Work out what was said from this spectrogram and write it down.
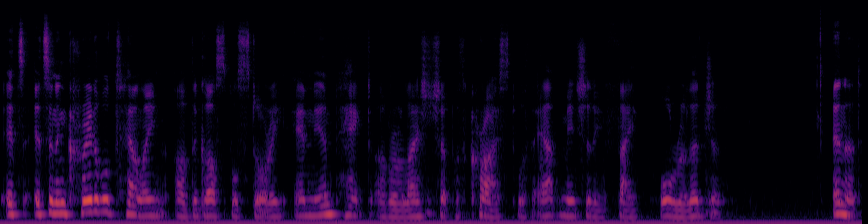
It's, it's an incredible telling of the gospel story and the impact of a relationship with Christ without mentioning faith or religion. In it,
